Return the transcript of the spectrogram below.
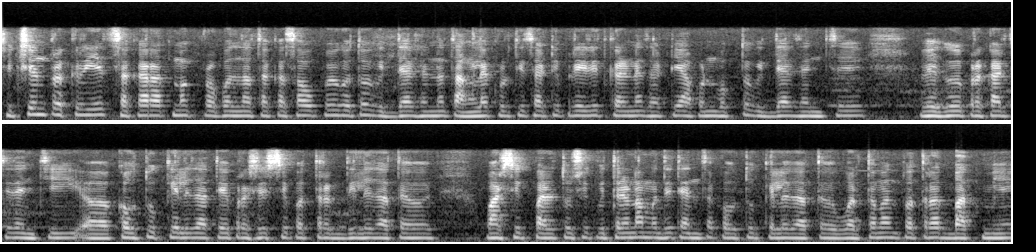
शिक्षण प्रक्रियेत सकारात्मक प्रबलनाचा कसा उपयोग होतो? विद्यार्थ्यांना चांगल्या कृतीसाठी प्रेरित करण्यासाठी आपण बघतो विद्यार्थ्यांचे वेगवेगळ्या प्रकारचे त्यांची कौतुक केले जाते. प्रशस्तीपत्रक दिले जातं. वार्षिक पारितोषिक वितरणामध्ये त्यांचं कौतुक केलं जातं. वर्तमानपत्रात बातमी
